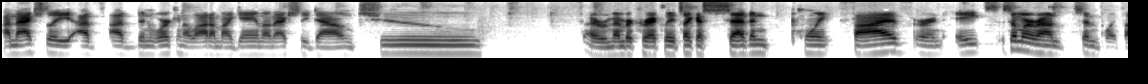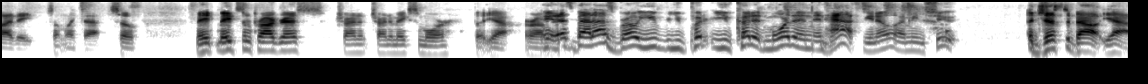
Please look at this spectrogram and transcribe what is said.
I'm actually I've I've been working a lot on my game. I'm actually down to, I remember correctly, it's like a 7.5 or an eight, somewhere around 7.58, something like that. So made made some progress. Trying to trying to make some more, but yeah, around. Hey, there. that's badass, bro. You you put you cut it more than in half. You know, I mean, shoot. Uh, just about, yeah,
